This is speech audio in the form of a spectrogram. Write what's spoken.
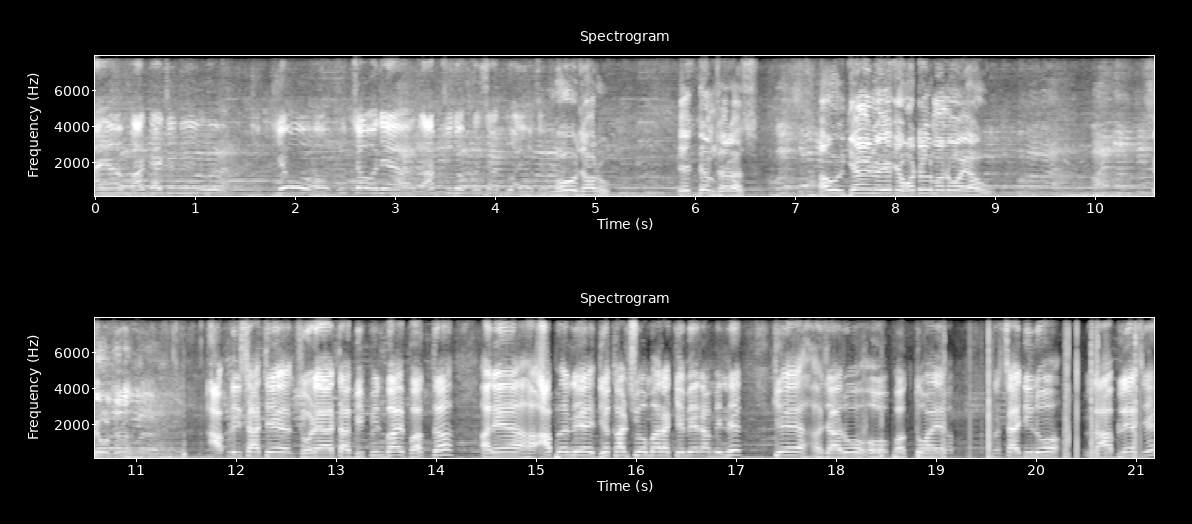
અહીંયા માતાજીની કેવો ઉત્સવ અને લાપસીનો પ્રસાદનું આયોજન બહુ સારું. એકદમ સરસ. આવું ક્યાંય એક હોટલમાં ન હોય આવું. કેવું સરસ મજાનું. આપણી સાથે જોડાયા હતા બિપિનભાઈ ભક્ત અને આપણને દેખાડશું અમારા કેમેરામેનને કે હજારો ભક્તો અહીંયા પ્રસાદીનો લાભ લે છે.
